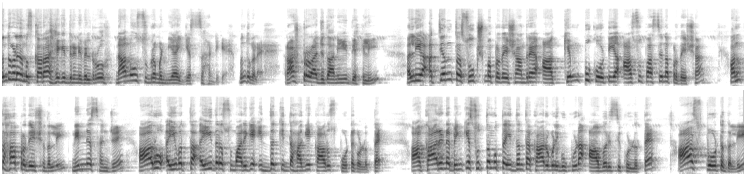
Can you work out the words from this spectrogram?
ಬಂಧುಗಳೇ, ನಮಸ್ಕಾರ. ಹೇಗಿದ್ರಿ ನೀವೆಲ್ಲರೂ? ನಾನು ಸುಬ್ರಹ್ಮಣ್ಯ ಎಸ್ ಹಂಡಿಗೆ. ಬಂಧುಗಳೇ, ರಾಷ್ಟ್ರ ರಾಜಧಾನಿ ದೆಹಲಿ, ಅಲ್ಲಿಯ ಅತ್ಯಂತ ಸೂಕ್ಷ್ಮ ಪ್ರದೇಶ ಅಂದ್ರೆ ಆ ಕೆಂಪು ಕೋಟೆಯ ಆಸುಪಾಸಿನ ಪ್ರದೇಶ. ಅಂತಹ ಪ್ರದೇಶದಲ್ಲಿ ನಿನ್ನೆ ಸಂಜೆ ಆರು ಐವತ್ತ ಐದರ ಸುಮಾರಿಗೆ ಇದ್ದಕ್ಕಿದ್ದ ಹಾಗೆ ಕಾರು ಸ್ಫೋಟಗೊಳ್ಳುತ್ತೆ. ಆ ಕಾರಿನ ಬೆಂಕಿ ಸುತ್ತಮುತ್ತ ಇದ್ದಂಥ ಕಾರುಗಳಿಗೂ ಕೂಡ ಆವರಿಸಿಕೊಳ್ಳುತ್ತೆ. ಆ ಸ್ಫೋಟದಲ್ಲಿ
